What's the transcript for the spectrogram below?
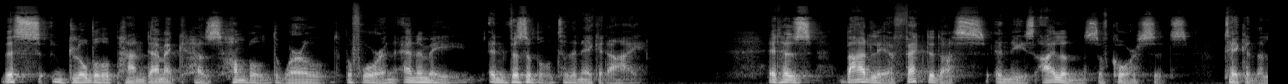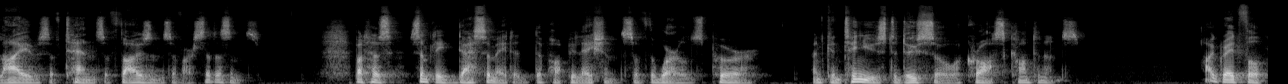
This global pandemic has humbled the world before an enemy invisible to the naked eye. It has badly affected us in these islands, of course. It's taken the lives of tens of thousands of our citizens, but has simply decimated the populations of the world's poor and continues to do so across continents. How grateful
